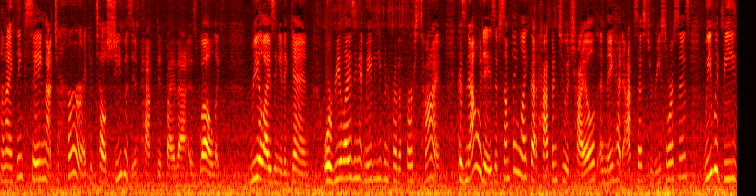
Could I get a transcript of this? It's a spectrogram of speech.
And I think saying that to her, I could tell she was impacted by that as well. Like, realizing it again or realizing it maybe even for the first time. Because nowadays, if something like that happened to a child and they had access to resources, we would be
